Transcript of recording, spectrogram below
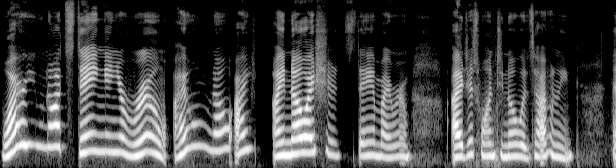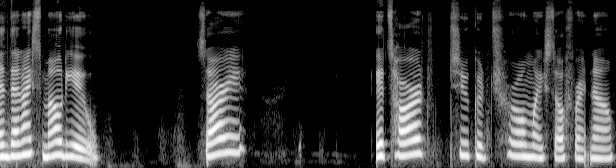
why are you not staying in your room? I don't know. I, I know I should stay in my room. I just want to know what's happening. And then I smelled you. Sorry. It's hard to control myself right now.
